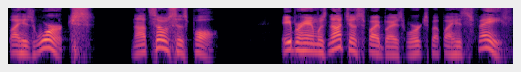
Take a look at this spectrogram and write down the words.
by his works. Not so, says Paul. Abraham was not justified by his works, but by his faith.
